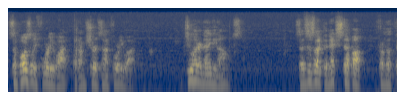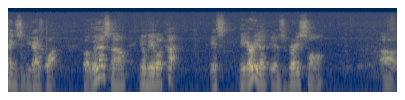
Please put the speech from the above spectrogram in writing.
supposedly 40 watt, but I'm sure it's not 40 watt. $290. So this is like the next step up from the things that you guys bought. But with this now, you'll be able to cut. It's the area is very small, uh,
